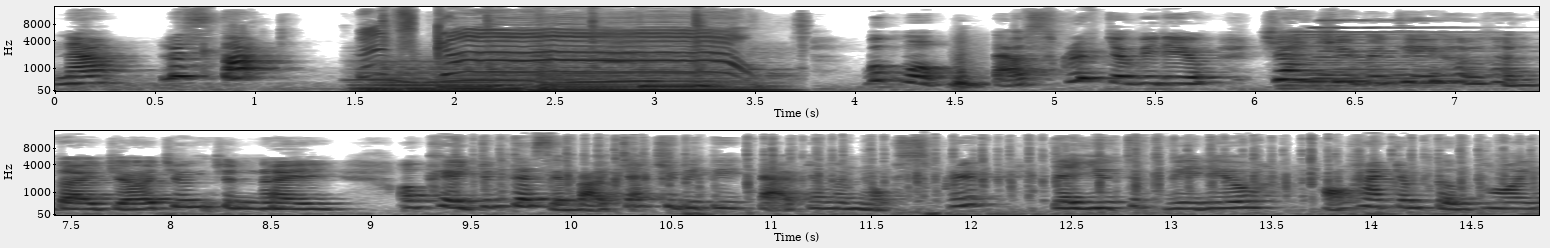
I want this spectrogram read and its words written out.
Nào, let's start! Let's go! 1. Tạo script cho video. ChatGPT hân hạnh tài trợ chương trình này. Ok, chúng ta sẽ bảo ChatGPT tạo cho mình một script cho YouTube video khoảng 200 từ thôi,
